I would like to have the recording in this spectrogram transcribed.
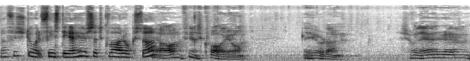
Jag förstår. Finns det huset kvar också? Ja, det finns kvar ja. Det gör det. Så där eh,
